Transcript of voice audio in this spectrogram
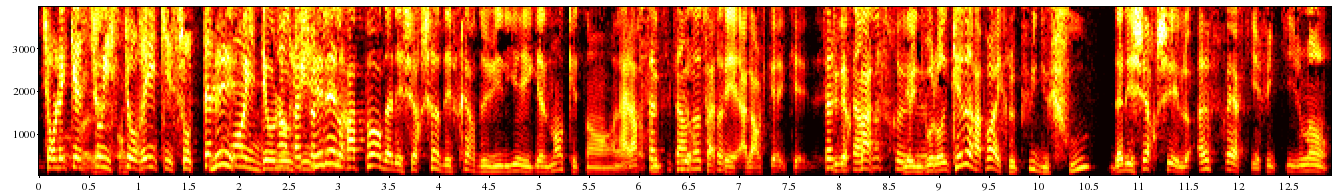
sur les questions historiques, ils sont tellement idéologiques. quel est le rapport d'aller chercher un des frères de Villiers également, qui est en. Alors, ça, c'est un autre. Ça, c'est, alors, ça, c'est un autre. Il y a une volonté. Quel est le rapport avec le puits du Fou d'aller chercher un frère qui, effectivement,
